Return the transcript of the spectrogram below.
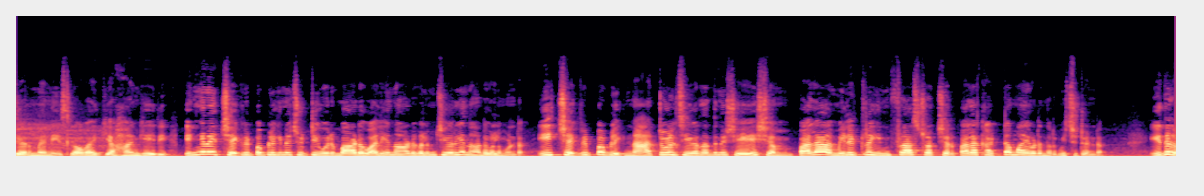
ജർമ്മനി സ്ലോവാക്യ ഹംഗേരി ഇങ്ങനെ ചെക്ക് റിപ്പബ്ലിക്കിനെ ചുറ്റി ഒരുപാട് വലിയ നാടുകളും ചെറിയ നാടുകളുമുണ്ട്. ഈ ചെക്ക് റിപ്പബ്ലിക് നാറ്റോയിൽ ചേർന്നതിന് ശേഷം പല മിലിറ്ററി ഇൻഫ്രാസ്ട്രക്ചർ പല ഘട്ടമായി ഇവിടെ നിർമ്മിച്ചിട്ടുണ്ട്. ഇതിൽ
